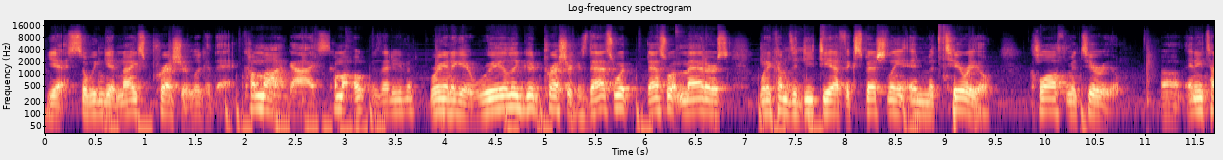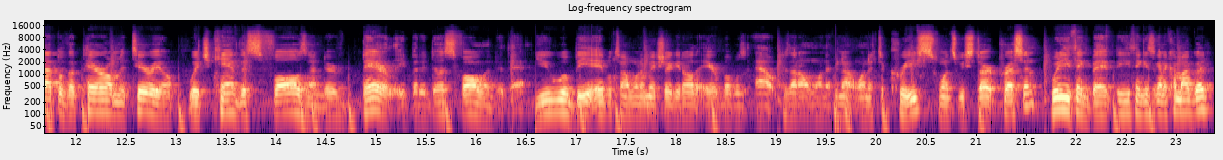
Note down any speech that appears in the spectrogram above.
yes, so we can get nice pressure. Look at that. Come on, guys. Come on. Oh, is that even? We're gonna get really good pressure because that's what that's what matters when it comes to DTF, especially in material, cloth material. Um, any type of apparel material, which canvas falls under, barely, but it does fall under that. You will be able to, I wanna make sure I get all the air bubbles out because I don't want to not want it to crease once we start pressing. What do you think, babe? Do you think it's gonna come out good?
